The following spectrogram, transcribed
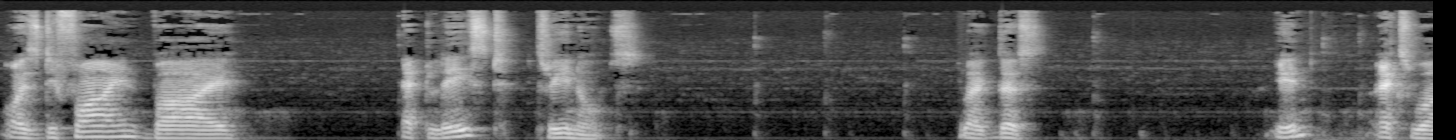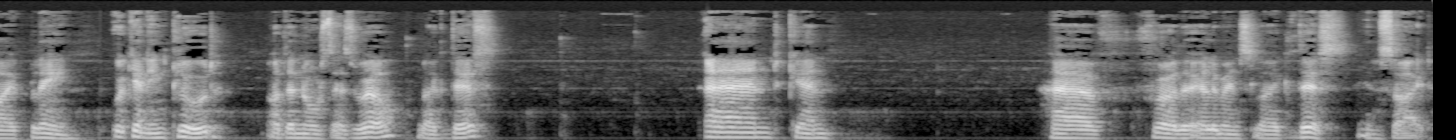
or is defined by at least three nodes like this in xy plane. We can include other nodes as well like this and can have further elements like this inside.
